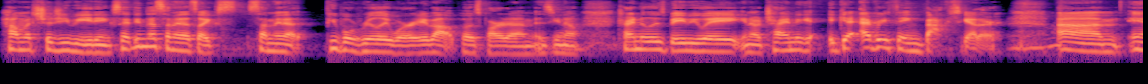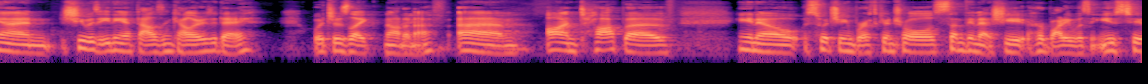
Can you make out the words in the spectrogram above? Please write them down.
how much should you be eating?" Because I think that's something that's like something that people really worry about postpartum is you know trying to lose baby weight, you know, trying to get, get everything back together. Um, and she was eating a thousand calories a day, which is like not enough. Um, on top of you know, switching birth control something that she her body wasn't used to.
